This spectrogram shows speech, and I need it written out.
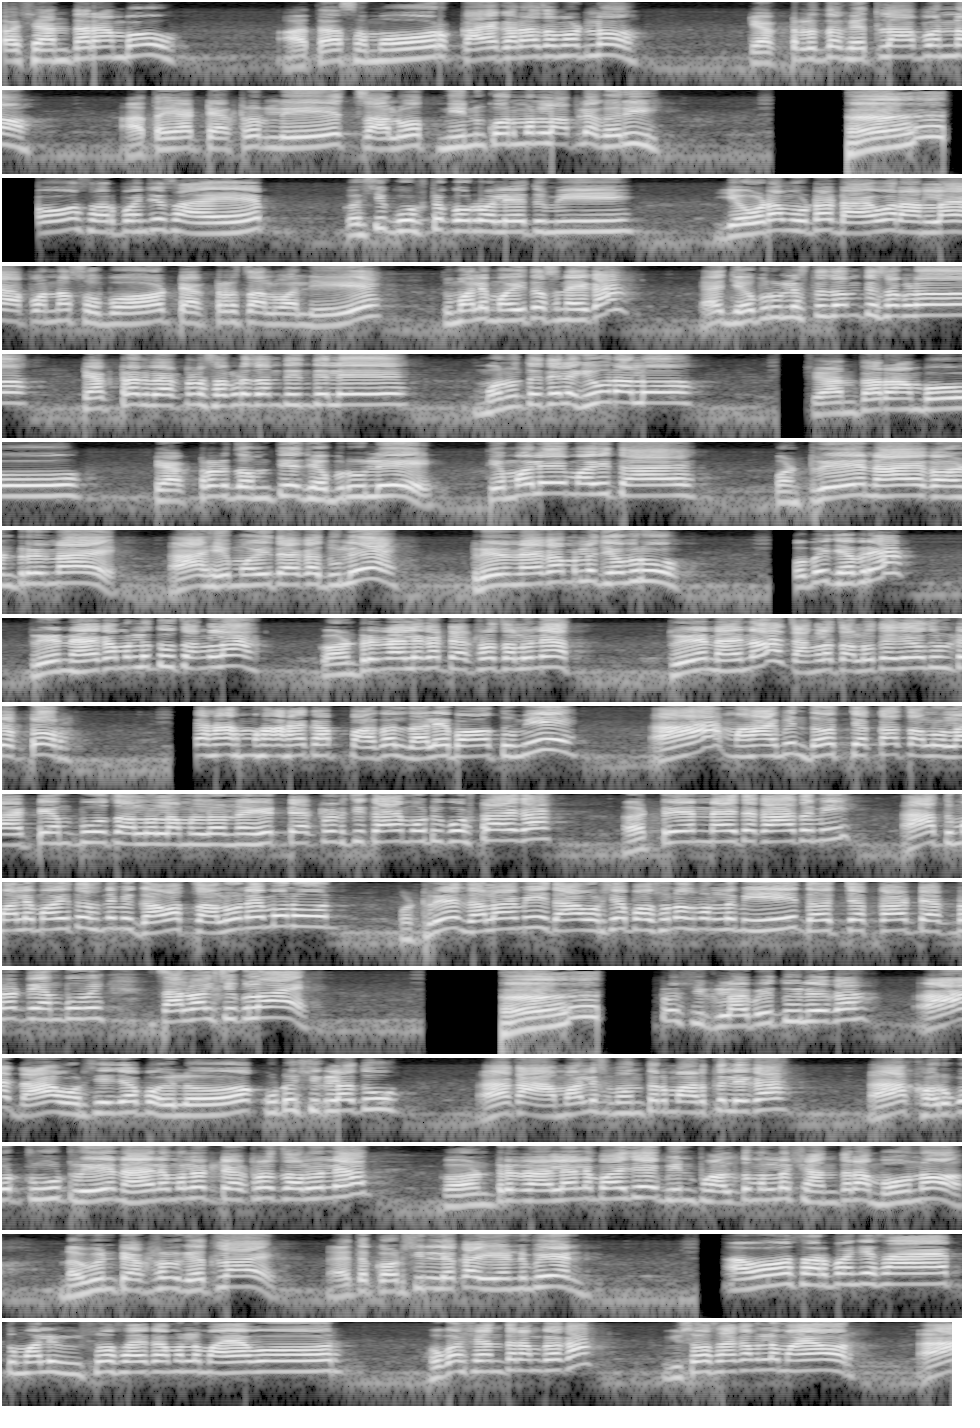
शांताराम भाऊ आता समोर काय करायचं म्हटलं? ट्रॅक्टर तर घेतला आपण ना. आता या ट्रॅक्टरले चालवत नेन कोण म्हणलं आपल्या घरी? हो सरपंच साहेब कशी गोष्ट करू राहिले तुम्ही? एवढा मोठा ड्रायव्हर आणलाय आपण ना सोबत ट्रॅक्टर चालवाले. तुम्हाला माहीतच नाही का? या झबरूलेच तर जमते सगळं. ट्रॅक्टर वॅक्टर सगळं जमते त्याले. म्हणून तर त्याला घेऊन आलो. शांताराम भाऊ ट्रॅक्टर जमते झबरूले. ते मला माहीत आहे. पण ट्रेन आहे का ट्रेन आहे? हा हे माहीत आहे का तुले? ट्रेन आहे का म्हणलं झबरू? ओबे झबऱ्या ट्रेन आहे का म्हणलं तू चांगला? ट्रेन आले का ट्रॅक्टर चालवण्यात? ट्रेन आहे ना चांगला चालवता येते का तुला ट्रॅक्टर हा, महा का पागल झाले भावा तुम्ही? हा महा बी दस चक्का चालवला टेम्पो चालवला म्हणलं ना हे ट्रॅक्टरची काय मोठी गोष्ट आहे का? ट्रेन नाही तर काय आता मी? हा तुम्हाला माहितच नाही मी गावात चालू नाही म्हणून. पण ट्रेन झाला मी दहा वर्षापासूनच म्हणलं मी दस चक्का ट्रॅक्टर टेम्पो मी चालवायला शिकलो आहे. कुठं शिकला बे तुले का? हा दहा वर्षाच्या पहिलं. कुठं शिकला तू? हा का आम्हालाच मंतर मारतले का? हा खरोखर तू ट्रेन आहे ना मला ट्रॅक्टर चालवण्यात? कंट्री राहिला पाहिजे. बिन फालतू म्हणलं शांताराम भाऊ न नवीन ट्रॅक्टर घेतलाय. नाही तर करशील ले का बेन अहो सरपंच साहेब तुम्हाला विश्वास आहे का म्हणलं मायावर? हो का शांताराम काका? विश्वास आहे का म्हणलं मायावर? हा?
